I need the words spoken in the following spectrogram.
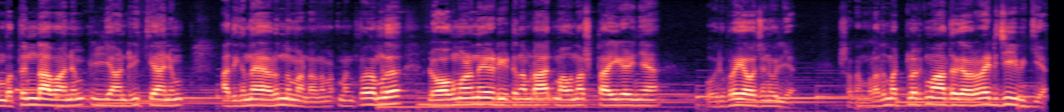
സമ്പത്ത് ഉണ്ടാവാനും ഇല്ലാണ്ടിരിക്കാനും അധികം നേരമൊന്നും വേണ്ട. ഇപ്പോൾ നമ്മൾ ലോകം നേടിയിട്ട് നമ്മുടെ ആത്മാവ് നഷ്ടമായി കഴിഞ്ഞാൽ ഒരു പ്രയോജനമില്ല പക്ഷെ നമ്മളത് മറ്റുള്ളവർക്ക് മാതൃകാപരമായിട്ട് ജീവിക്കുക.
